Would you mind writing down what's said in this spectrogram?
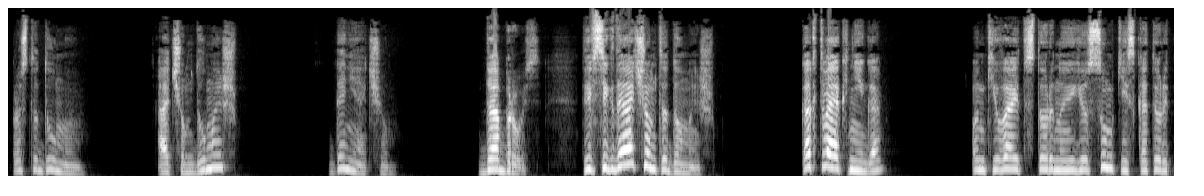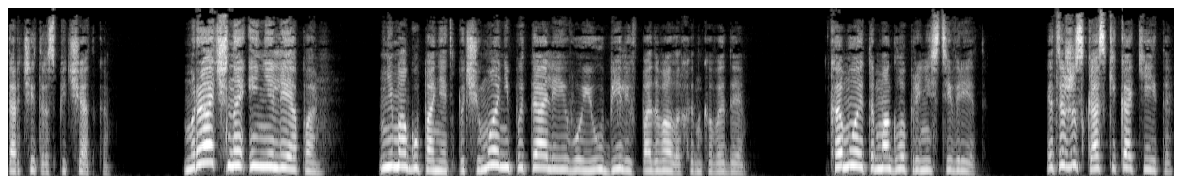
просто думаю». «О чем думаешь?» «Да ни о чем». «Да брось, ты всегда о чем-то думаешь?» «Как твоя книга?» Он кивает в сторону ее сумки, из которой торчит распечатка. «Мрачно и нелепо. Не могу понять, почему они пытали его и убили в подвалах НКВД. Кому это могло принести вред? Это же сказки какие-то.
